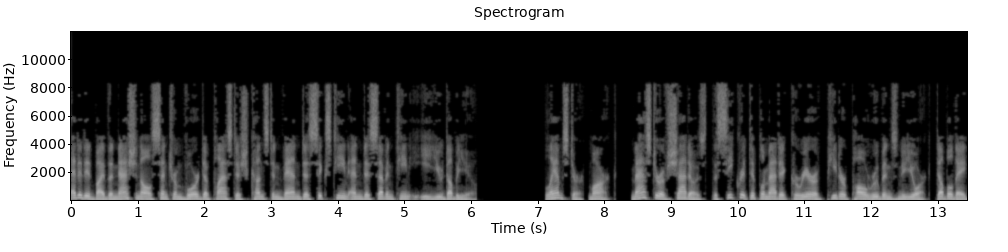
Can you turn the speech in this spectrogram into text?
edited by the Nationaal Centrum voor de Plastische Kunsten van de 16 en de 17 EEUW. Lamster, Mark. Master of Shadows, The Secret Diplomatic Career of Peter Paul Rubens New York, Doubleday,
